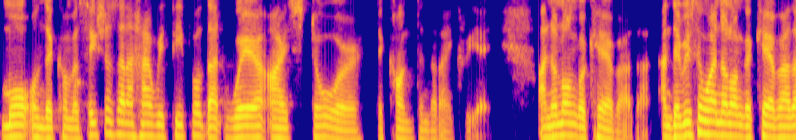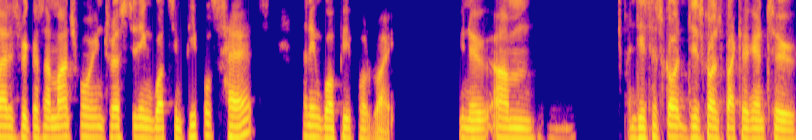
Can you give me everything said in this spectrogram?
more on the conversations that I have with people that where I store the content that I create. I no longer care about that. And the reason why I no longer care about that is because I'm much more interested in what's in people's heads than in what people write. You know, um, and this is go- this goes back again to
